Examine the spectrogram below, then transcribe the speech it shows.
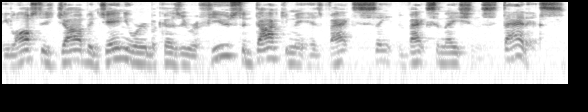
He lost his job in January because he refused to document his vaccine, vaccination status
